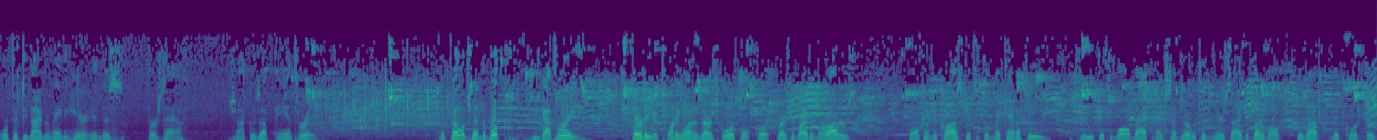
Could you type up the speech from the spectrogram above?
4.59 remaining here in this first half. Shot goes up and through. So Phillips in the books. She's got three. 30 to 21 is our score. Full court pressure by the Marauders. Ball comes across, gets it to McKenna Fee. Fee gets the ball back, now sends it over to the near side to Butterbaugh. Goes out midcourt, goes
